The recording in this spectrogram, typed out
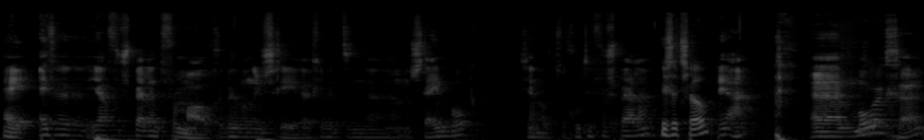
Hey, even jouw voorspellend vermogen. Ik ben wel nieuwsgierig. Je bent een, eh, een steenbok. Die zijn altijd wel goed in voorspellen. Is dat zo? Ja. Eh, morgen,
